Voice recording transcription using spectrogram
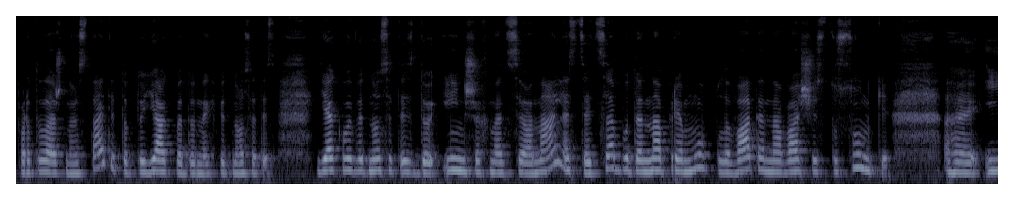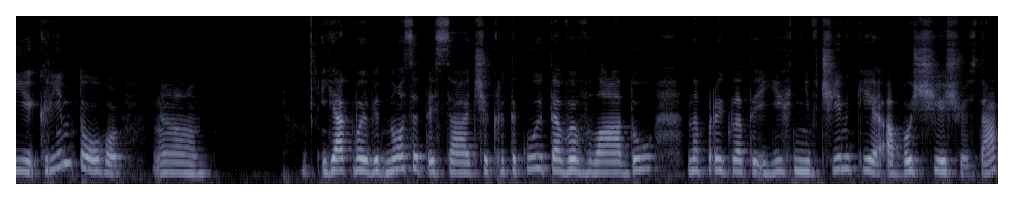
протилежної статі, тобто як ви до них відноситесь, як ви відноситесь до інших національностей, це буде напряму впливати на ваші стосунки. І крім того, як ви відноситеся, чи критикуєте ви владу, наприклад, їхні вчинки або ще щось? Да?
